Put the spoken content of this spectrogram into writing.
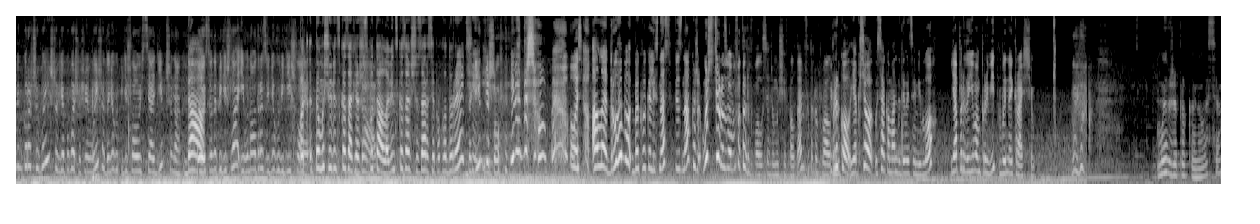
він коротше вийшов. Я побачила, що він вийшов. До нього підійшла ось ця дівчина. Да. Ось вона підійшла, і вона одразу від нього відійшла. От, тому що він сказав, я ж Так. спитала. Він сказав, що зараз я покладу речі. Так він і- пішов. І він пішов. Ось, але другий бе- бек-вокаліст нас впізнав, каже, ми ж вчора з вами фотографувалися. Я говорю, ми ще й в Полтаві фотографували. Прикол, якщо уся команда дивиться мій влог, я передаю вам привіт, ви найкращі. Ми вже прокинулися.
